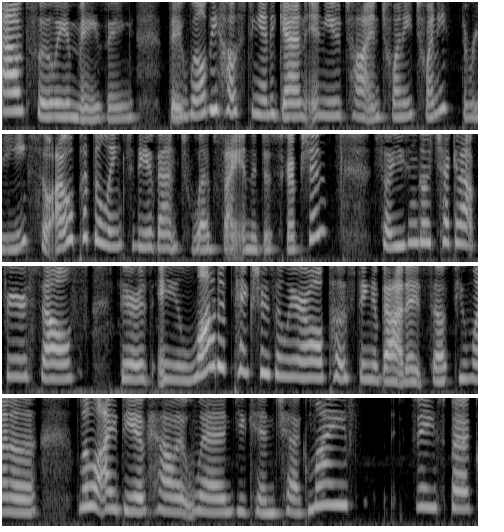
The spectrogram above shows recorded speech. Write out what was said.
absolutely amazing. They will be hosting it again in Utah in 2023, so I will put the link to the event website in the description so you can go check it out for yourself. There's a lot of pictures that we are all posting about it, so if you want a little idea of how it went, you can check my Facebook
